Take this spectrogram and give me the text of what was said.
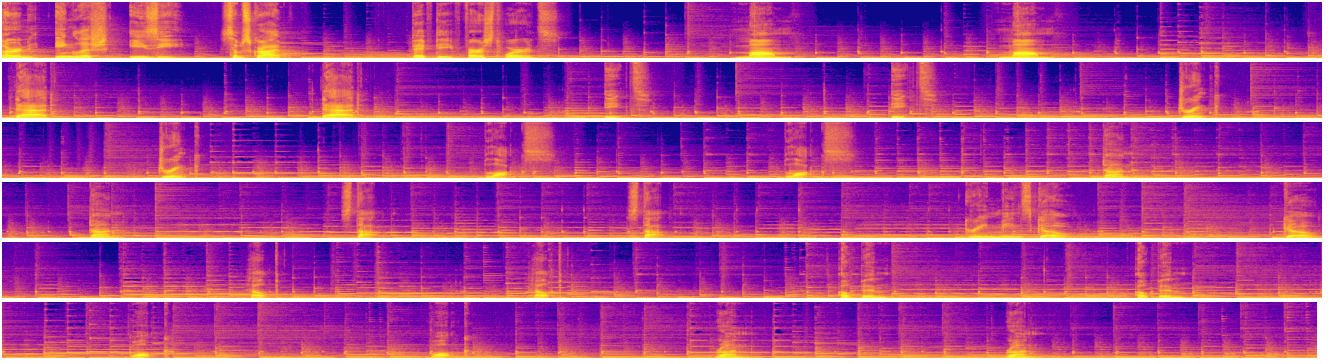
Learn English easy. Subscribe. 50 first words. Mom. Mom. Dad. Dad. Eat. Eat. Drink. Drink. Blocks. Blocks. Done. Done. Stop. Stop. Green means go. Go. Help. Help. Open. Open. Walk. Walk. Run. Run.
